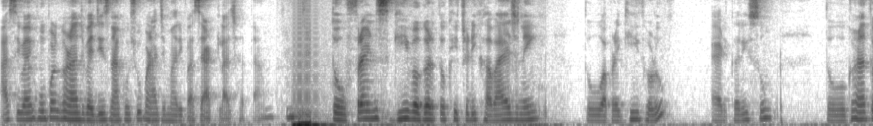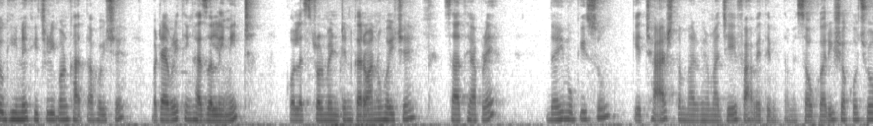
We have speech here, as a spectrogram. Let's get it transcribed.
આ સિવાય હું પણ ઘણા જ વેજીસ નાખું છું, પણ આજે મારી પાસે આટલા જ હતા. તો ફ્રેન્ડ્સ ઘી વગર તો ખીચડી ખવાય જ નહીં. તો આપણે ઘી થોડું એડ કરીશું. તો ઘણા તો ઘીને ખીચડી પણ ખાતા હોય છે but everything has a limit cholesterol maintain કરવાનું હોય છે. સાથે આપણે દહીં મૂકીશું. કે છાશ તમારા ઘરમાં જે ફાવે તે તમે સર્વ કરી શકો છો.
